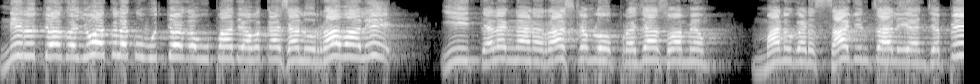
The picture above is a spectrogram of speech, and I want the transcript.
నిరుద్యోగ యువకులకు ఉద్యోగ ఉపాధి అవకాశాలు రావాలి. ఈ తెలంగాణ రాష్ట్రంలో ప్రజాస్వామ్యం మనుగడ సాగించాలి అని చెప్పి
